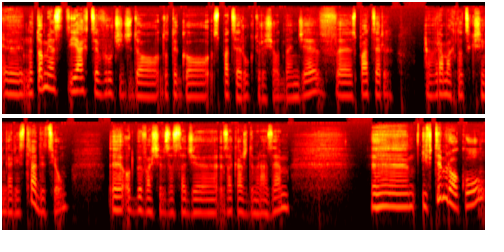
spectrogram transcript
Y, Natomiast ja chcę wrócić do, do tego spaceru, który się odbędzie. W, spacer w ramach Nocy Księgar jest tradycją. Y, Odbywa się w zasadzie za każdym razem. I w tym roku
